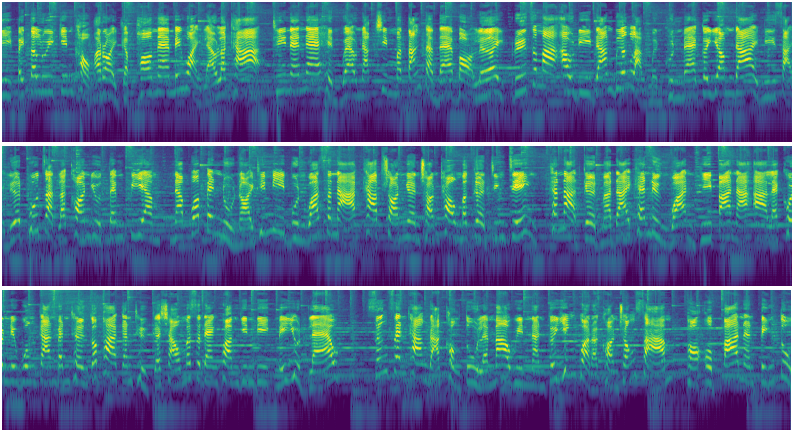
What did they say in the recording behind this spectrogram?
มีไปตะลุยกินของอร่อยกับพ่อแม่ไม่ไหวแล้วล่ะค่ะ ที่แน่ ๆ เห็นแววนักชิมมาตั้งแต่แบบเบาะเลย หรือจะมาเอาดีด้านเบื้องหลังเหมือนคุณแม่ก็ย่อมได้ มีสายเลือดผู้จัดละครอยู่เต็มเปี่ยม นับว่าเป็นหนูน้อยที่มีบุญวาสนาคาบช้อนเงินช้อนทองมาเกิดจริง ๆ ขนาดเกิดมาได้แค่หนึ่งวัน พี่ป้านาอาและคนในวงการบันเทิงก็พากันถือกระเช้ามาแสดงความยินดีไม่หยุดแล้ว ซึ่งเส้นทางรักของตู่และมาวินนั้นก็ยิ่งกว่าละครช่อง3พออบป้านั้นปิ๊งตู่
